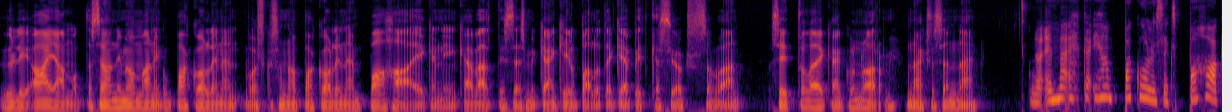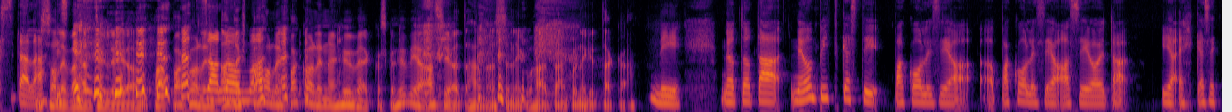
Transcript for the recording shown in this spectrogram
yli ajan, mutta se on nimenomaan niin kuin pakollinen, voisiko sanoa pakollinen paha, eikä niinkään välttämättä edes mikään kilpailutekijä pitkässä juoksussa, vaan siitä tulee ikään kuin normi. Näetkö sen näin? No en mä ehkä ihan pakolliseksi pahaksi sitä lähtisi. Se oli vähän tyly joo. Pa- pakollinen, anteeksi, pakollinen, pakollinen hyve, koska hyviä asioitahan noissa niin kuin haetaan kuitenkin takaa. Niin, no tota, ne on pitkästi pakollisia, pakollisia asioita ja ehkä se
